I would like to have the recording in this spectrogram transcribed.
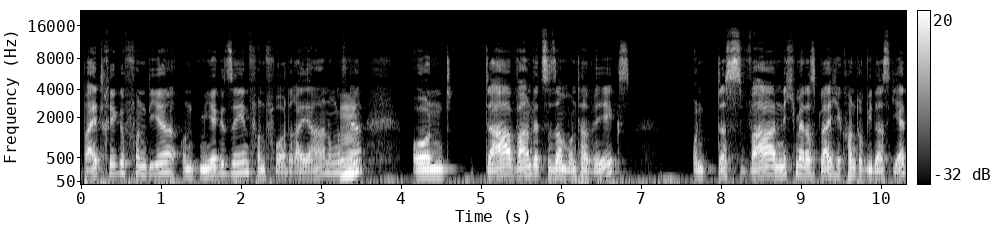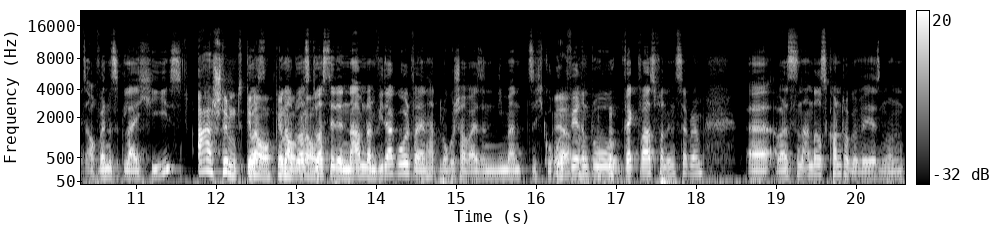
Beiträge von dir und mir gesehen, von vor drei Jahren ungefähr. Und da waren wir zusammen unterwegs. Und das war nicht mehr das gleiche Konto wie das jetzt, auch wenn es gleich hieß. Ah, stimmt, genau, hast, genau, Du hast, genau. du hast dir den Namen dann wiedergeholt, weil den hat logischerweise niemand sich geholt, Ja. während du weg warst von Instagram. Äh, aber das ist ein anderes Konto gewesen. Und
